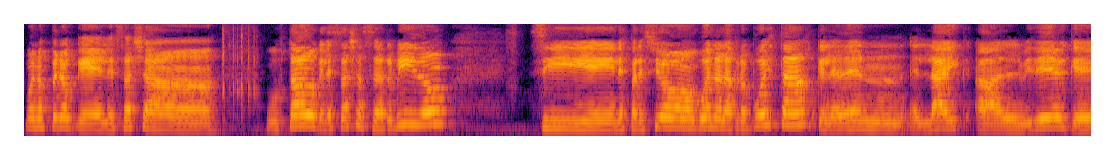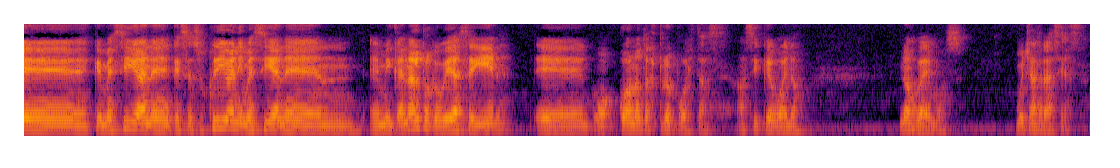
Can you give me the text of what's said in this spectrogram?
Bueno, espero que les haya gustado, que les haya servido. Si les pareció buena la propuesta, que le den el like al video y que, me sigan, que se suscriban y me sigan en, mi canal porque voy a seguir eh, con otras propuestas. Así que bueno, nos vemos. Muchas gracias.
